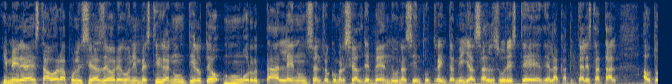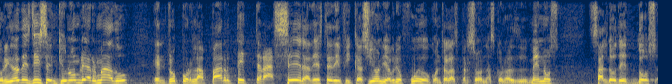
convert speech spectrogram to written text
Y mire, a esta hora policías de Oregon investigan un tiroteo mortal en un centro comercial de Bend, unas 130 millas al sureste de la capital estatal. Autoridades dicen que un hombre armado entró por la parte trasera de esta edificación y abrió fuego contra las personas, con al menos saldo de dos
